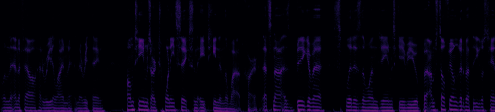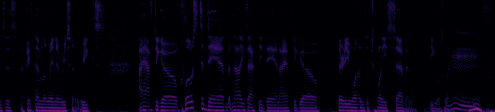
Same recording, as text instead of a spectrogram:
when the NFL had realignment and everything, home teams are 26 and 18 in the wild card. That's not as big of a split as the one James gave you, but I'm still feeling good about the Eagles' chances. I picked them to win in recent weeks. I have to go close to Dan, but not exactly Dan. I have to go 31 to 27. Eagles win. Oof.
